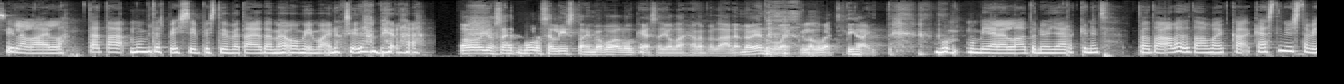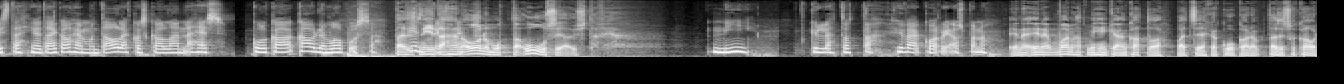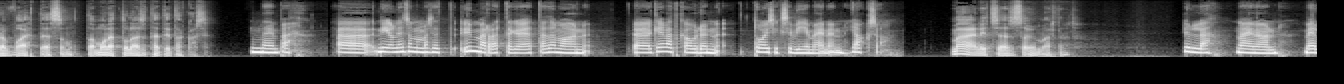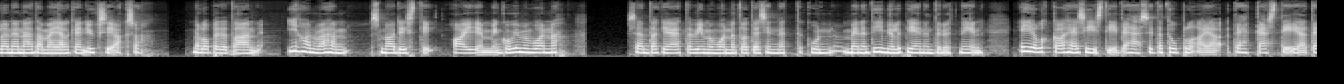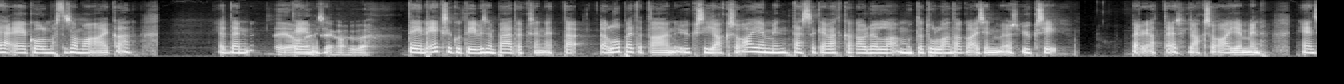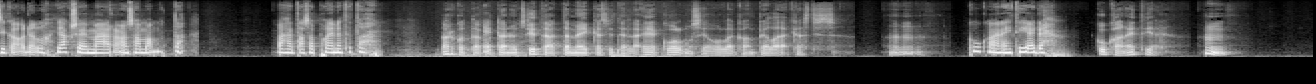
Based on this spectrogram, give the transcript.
Sillä lailla. Tätä, mun pitäisi pissiin pystyä vetämään jotain meidän omia mainoksia tähän perään. No, jos sä et mulle sen listan, niin mä voin lukea sen jollain hälvällä äänellä. No en lue, kyllä luet ihan itse. Mun, mun mielenlaatuni on järkkynyt. Tota, aloitetaan vaikka kästin ystävistä, joita ei kauhean monta ole, koska ollaan lähes, kuulkaa, kauden lopussa. Tai siis niitähän on, mutta uusia ystäviä. Niin, kyllä totta. Hyvä korjauspano. Ei ne, ei ne vanhat mihinkään katoa, paitsi ehkä kuukauden, tai siis kauden vaihteessa, mutta monet tulee sitten heti takaisin. Näinpä. Öö, niin olin sanomassa, että ymmärrättekö, että tämä on öö, kevätkauden toisiksi viimeinen jakso? Mä en itse asiassa ymmärtänyt. Kyllä, näin on. Meillä on enää tämän jälkeen yksi jakso. Me lopetetaan ihan vähän snadisti aiemmin kuin viime vuonna. Sen takia, että viime vuonna totesin, että kun meidän tiimi oli pienentynyt, niin ei ollut kauhean siistiä tehdä sitä tuplaa ja tehdä kästiä ja tehdä E3 samaan aikaan. Joten Se on tein, ehkä ihan hyvä. tein eksekutiivisen päätöksen, että lopetetaan yksi jakso aiemmin tässä kevätkaudella, mutta tullaan takaisin myös yksi periaatteessa jakso aiemmin ensi kaudella. Jaksojen määrä on sama, mutta vähän tasapainotetaan. Tarkoittaako tämä nyt sitä, että me ei käsitellä E3 ollenkaan pelaajakästissä? Hmm. Kukaan ei tiedä. Kukaan ei tiedä. Hmm.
